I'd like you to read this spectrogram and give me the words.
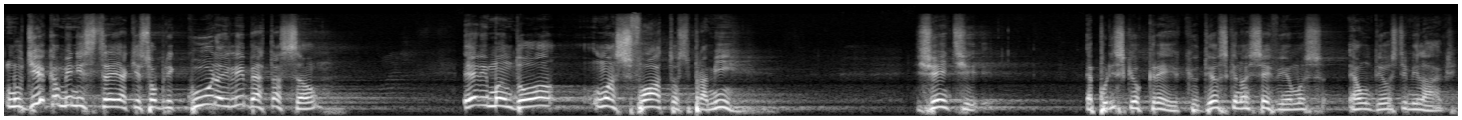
no dia que eu ministrei aqui sobre cura e libertação, ele mandou umas fotos para mim. Gente, é por isso que eu creio que o Deus que nós servimos é um Deus de milagre.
